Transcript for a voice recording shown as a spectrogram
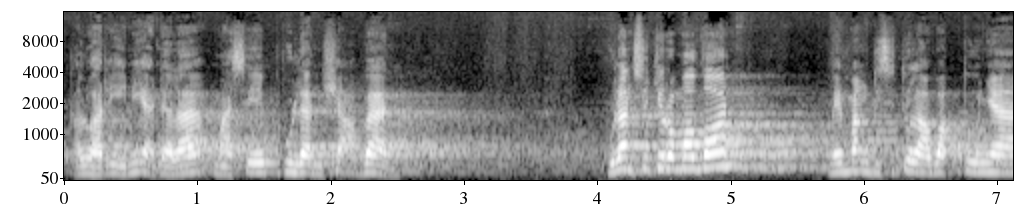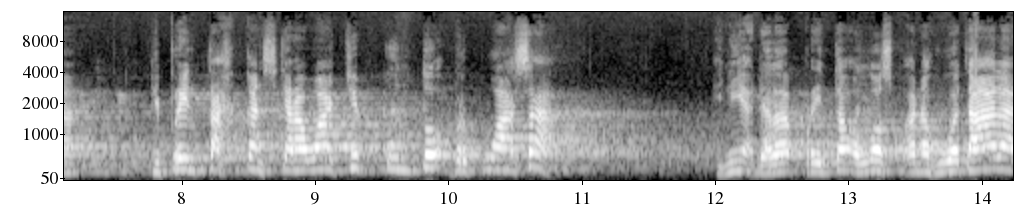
Kalau hari ini adalah masih bulan Syaban. Bulan suci Ramadan memang di situlah waktunya diperintahkan secara wajib untuk berpuasa. Ini adalah perintah Allah Subhanahu wa taala.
